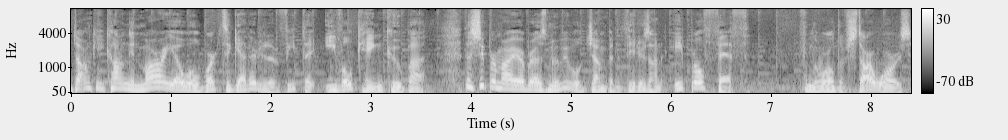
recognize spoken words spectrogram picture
Donkey Kong, and Mario will work together to defeat the evil King Koopa. The Super Mario Bros. movie will jump into theaters on April 5th. From the world of Star Wars,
